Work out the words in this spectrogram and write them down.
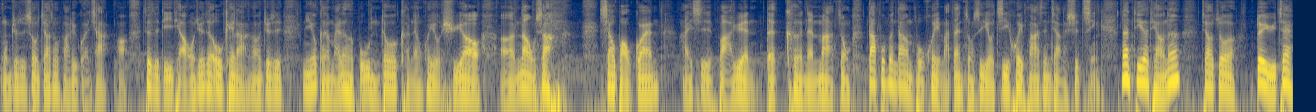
我们就是受加州法律管辖啊，这是第一条，我觉得 OK 啦。然后就是你有可能买任何服务，你都有可能会有需要呃闹上 消保官还是法院的可能嘛？总大部分当然不会嘛，但总是有机会发生这样的事情。那第二条呢，叫做对于在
